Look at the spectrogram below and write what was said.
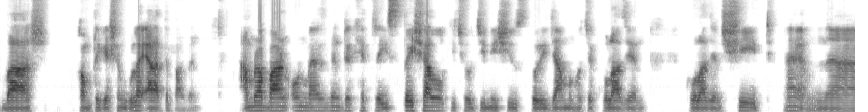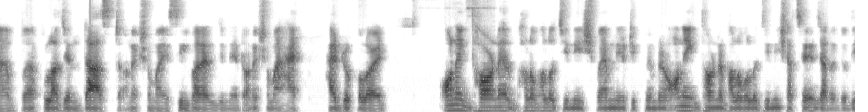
বা কমপ্লিকেশনগুলো এড়াতে পারবেন। আমরা বার্ন ওন ম্যানেজমেন্টের ক্ষেত্রে স্পেশাল কিছু জিনিস ইউজ করি, যেমন হচ্ছে কোলাজেন কোলাজেন শিট হ্যাঁ কোলাজেন ডাস্ট, অনেক সময় সিলভার অ্যালজিনেট, অনেক সময় হাইড্রোকলয়েড অনেক ধরনের ভালো ভালো জিনিস বা অ্যামনিওটিক মেমব্রেন, অনেক ধরনের ভালো ভালো জিনিস আছে যারা যদি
